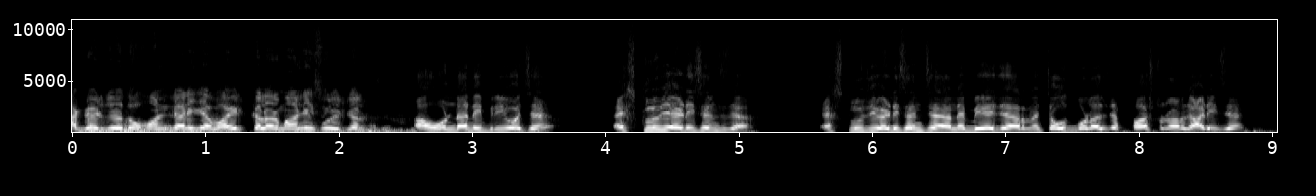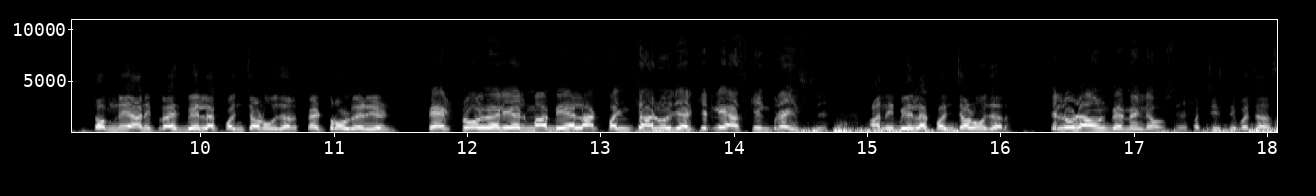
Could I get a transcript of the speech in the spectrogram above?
આગળ જોઈએ તો હોન્ડાની જે વ્હાઇટ કલરમાં માની શું ડિટેલ્સ છે? આ હોન્ડાની બ્રિયો છે. એક્સક્લુઝિવ એડિશન છે. એક્સક્લુઝિવ એડિશન છે અને બે હજાર ને ચૌદ મોડલ છે. ફર્સ્ટ ઓનર ગાડી છે. તમને આની પ્રાઇસ બે લાખ પંચાણું હજાર. પેટ્રોલ વેરિયન્ટ પેટ્રોલ વેરિયન્ટમાં બે લાખ પંચાણું હજાર. કેટલી આસ્કિંગ પ્રાઇસ છે? આની બે લાખ પંચાણું હજાર. કેટલું ડાઉન પેમેન્ટ આવશે? પચીસથી પચાસ.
